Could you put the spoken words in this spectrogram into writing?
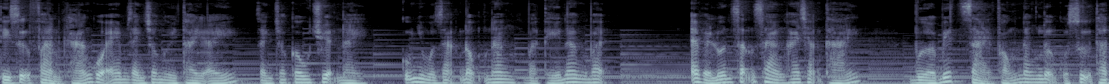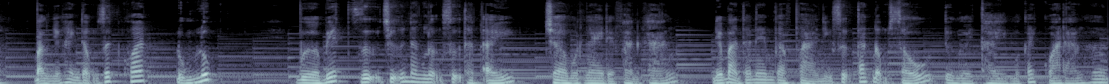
thì sự phản kháng của em dành cho người thầy ấy, dành cho câu chuyện này cũng như một dạng động năng và thế năng vậy. Em phải luôn sẵn sàng hai trạng thái, vừa biết giải phóng năng lượng của sự thật bằng những hành động dứt khoát, đúng lúc vừa biết dự trữ năng lượng sự thật ấy, chờ một ngày để phản kháng, nếu bản thân em gặp phải những sự tác động xấu từ người thầy một cách quá đáng hơn.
